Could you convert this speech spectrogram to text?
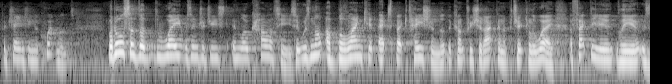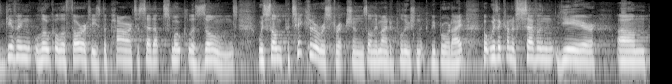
for changing equipment, but also the, the way it was introduced in localities. It was not a blanket expectation that the country should act in a particular way. Effectively, it was giving local authorities the power to set up smokeless zones with some particular restrictions on the amount of pollution that could be brought out, but with a kind of seven year um,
